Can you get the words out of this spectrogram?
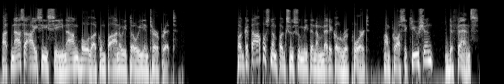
at nasa ICC na ang bola kung paano ito i-interpret. Pagkatapos ng pagsusumita ng medical report, ang prosecution, defense,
